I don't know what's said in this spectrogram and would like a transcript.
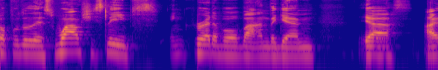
top of the list While She Sleeps incredible band again yeah Nice, i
